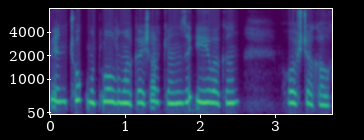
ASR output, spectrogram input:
Ben çok mutlu oldum arkadaşlar. Kendinize iyi bakın. Hoşça kalın.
